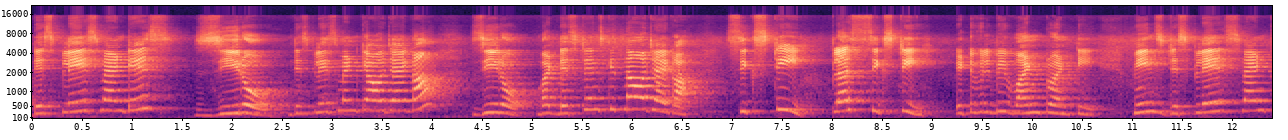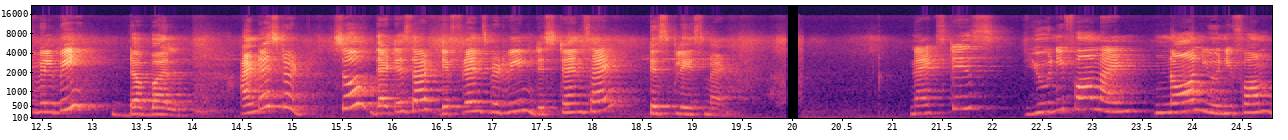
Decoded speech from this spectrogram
displacement is zero displacement क्या हो जाएगा? ज़ीरो बट डिस्टेंस कितना हो जाएगा? Sixty plus sixty it will be one twenty means displacement will be double understood so that is the difference between distance and displacement next is uniform and non uniform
